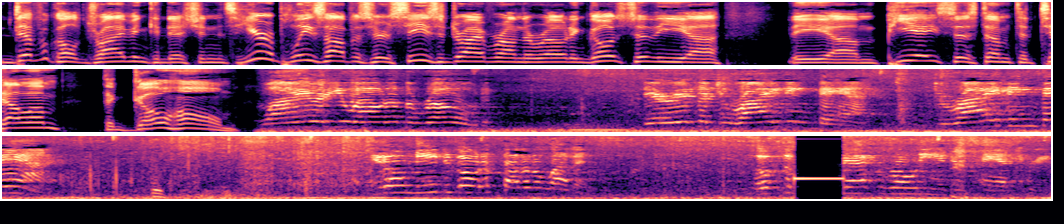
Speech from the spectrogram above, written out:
difficult driving conditions. Here, a police officer sees a driver on the road and goes to the uh, the um, PA system to tell him to go home. Why are you out on the road? There is a driving ban. Driving ban. You don't need to go to 7 Eleven. The macaroni in your pantry.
